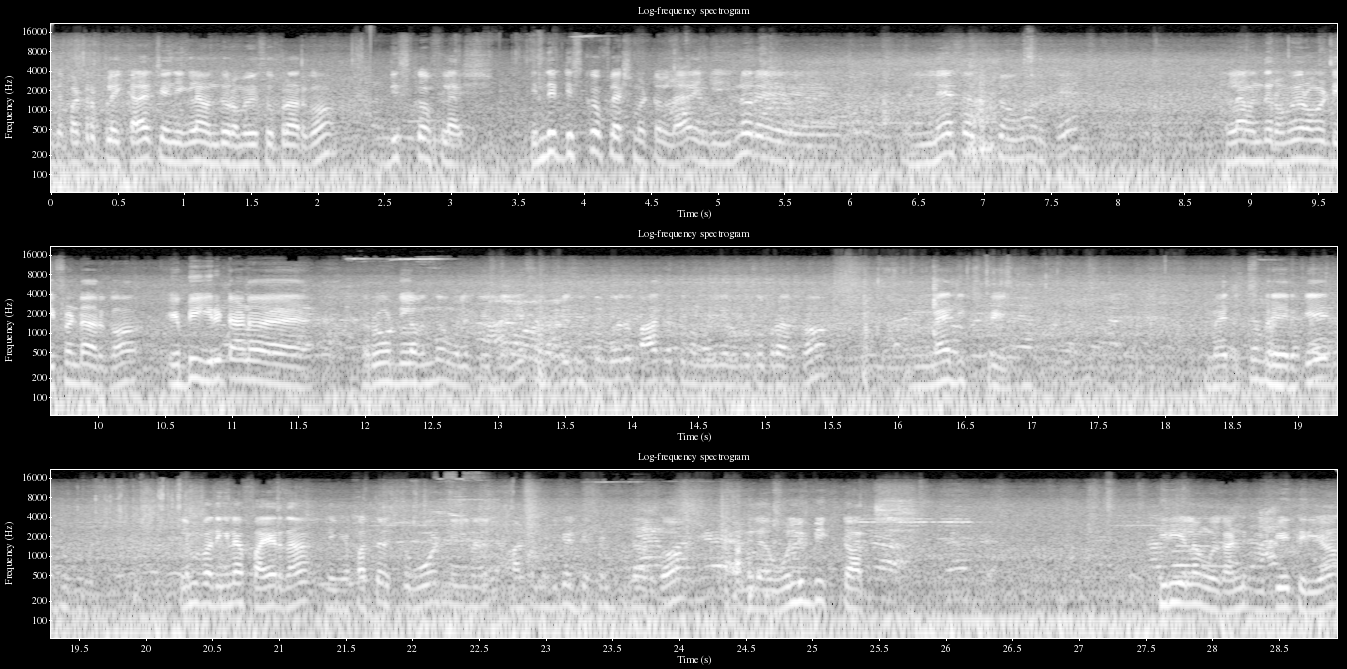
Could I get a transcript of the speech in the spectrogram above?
இந்த பட்டர்ஃப்ளை கலர் சேஞ்சிங்லாம் வந்து ரொம்பவே சூப்பராக இருக்கும். டிஸ்கோ ஃப்ளாஷ் இந்த டிஸ்கோ ஃப்ளாஷ் மட்டும் இல்லை இங்கே இன்னொரு லேசர் ஷோவும் இருக்குது எல்லாம் வந்து ரொம்ப ரொம்ப டிஃப்ரெண்ட்டாக இருக்கும். எப்படி இருட்டான ரோட்டில் வந்து உங்களுக்கு இந்த லேசர் அப்படியே சுற்றும் போது பார்க்கறதுக்கு உங்களுக்கு ரொம்ப சூப்பராக இருக்கும். மேஜிக் ஸ்ப்ரே மேஜிக் ஸ்ப்ரே இருக்குது எல்லாமே பார்த்தீங்கன்னா ஃபயர் தான். நீங்கள் பத்து வச்சுட்டு ஓடினீங்கன்னா ஆட்டோமேட்டிக்காக டிஃப்ரெண்ட்டாக இருக்கும். இதில் ஒலிம்பிக் டார்ச் திரியெல்லாம் உங்களுக்கு கண்ணுக்கு இப்படியே தெரியும்.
